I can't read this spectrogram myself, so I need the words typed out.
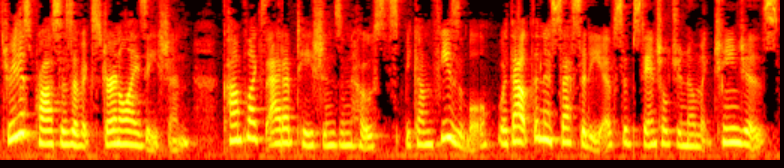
Through this process of externalization, complex adaptations in hosts become feasible without the necessity of substantial genomic changes,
